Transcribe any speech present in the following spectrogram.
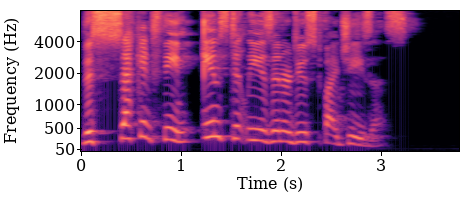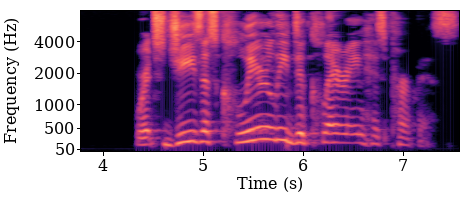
The second theme instantly is introduced by Jesus, where it's Jesus clearly declaring his purpose.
